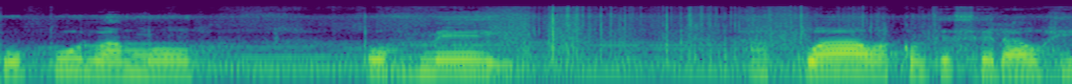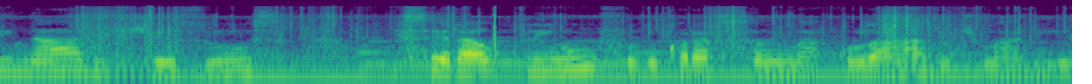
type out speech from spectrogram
o puro amor, por meio a qual acontecerá o reinado de Jesus e será o triunfo do coração imaculado de Maria.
